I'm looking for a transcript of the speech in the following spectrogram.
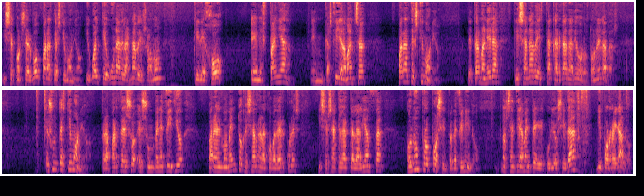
y se conservó para testimonio. Igual que una de las naves de Salomón que dejó en España, en Castilla-La Mancha, para testimonio. De tal manera que esa nave está cargada de oro, toneladas. Es un testimonio, pero aparte de eso es un beneficio para el momento que se abra la cova de Hércules y se saque el arca de la alianza con un propósito definido. No sencillamente de curiosidad ni por regalo.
